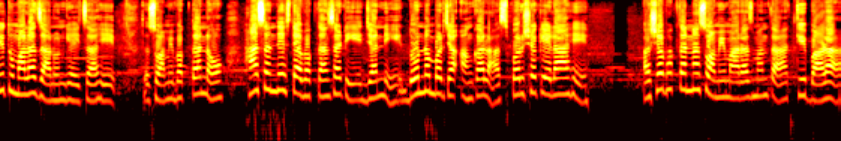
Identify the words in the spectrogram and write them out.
ते तुम्हाला जाणून घ्यायचं आहे. तर स्वामी भक्तांनो हा संदेश त्या भक्तांसाठी ज्यांनी दोन नंबरच्या अंकाला स्पर्श केला आहे. अशा भक्तांना स्वामी महाराज म्हणतात की बाळा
